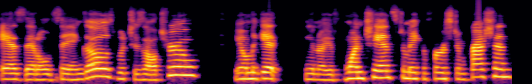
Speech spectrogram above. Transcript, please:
as that old saying goes, which is all true. You only get, you know, you have one chance to make a first impression.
